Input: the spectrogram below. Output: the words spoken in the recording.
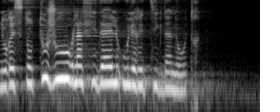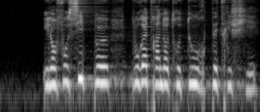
nous restons toujours l'infidèle ou l'hérétique d'un autre. Il en faut si peu pour être à notre tour pétrifié.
